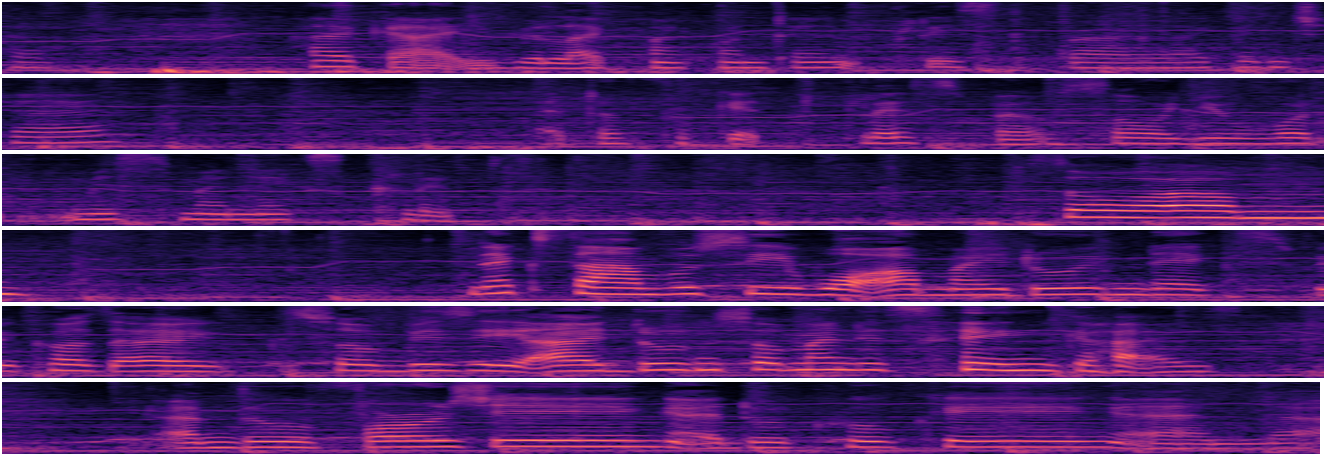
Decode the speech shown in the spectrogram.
ค่ะ Hi guys if you like my content please subscribe like and share and don't forget to press bell so you won't miss my next clip so um next time we'll see what am I doing next because I so busy I doing so many things guys I'm doing foraging, I do cooking, and uh,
